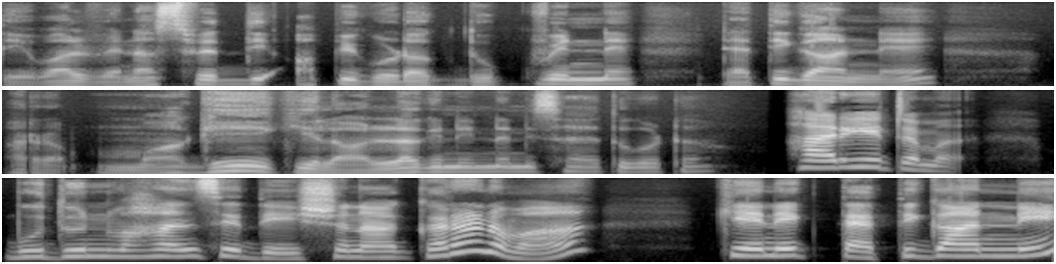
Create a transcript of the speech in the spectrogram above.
දේවල් වෙනස් වෙද්දී අපි ගොඩක් දුක් වෙන්නේ, තැති ගන්නෑ අර මගේ කියලා අල්ලගෙන ඉන්න නිසා එතකොට. හරියටම බුදුන් වහන්සේ දේශනා කරනවා කෙනෙක් තැති ගන්නේ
